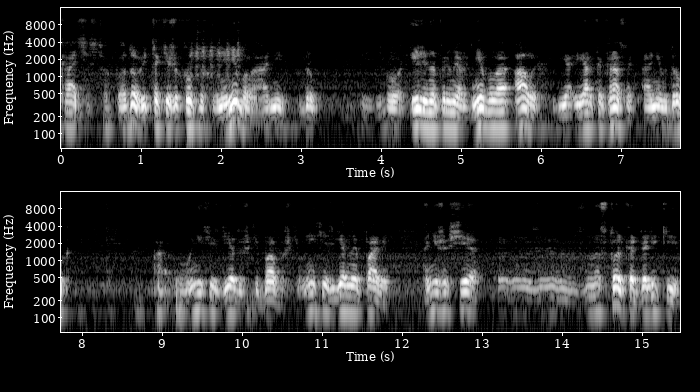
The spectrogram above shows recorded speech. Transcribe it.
качества плодов, ведь таких же крупных у меня не было, а они вдруг вот. Или, например, не было алых, ярко-красных, а они вдруг... а у них есть дедушки, бабушки, у них есть генная память. Они же все э, настолько далеки.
